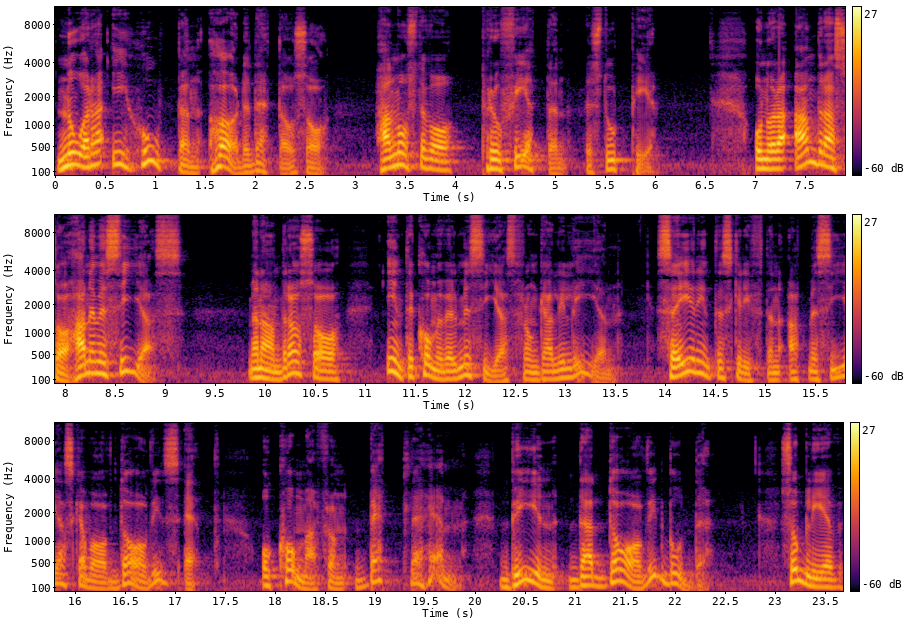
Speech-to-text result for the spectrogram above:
Några i hopen hörde detta och sa, han måste vara profeten med stort P. Och några andra sa, han är Messias. Men andra sa, inte kommer väl Messias från Galileen? Säger inte skriften att Messias ska vara av Davids ett och komma från Betlehem, byn där David bodde? Så blev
